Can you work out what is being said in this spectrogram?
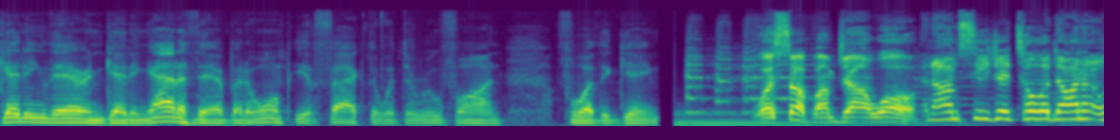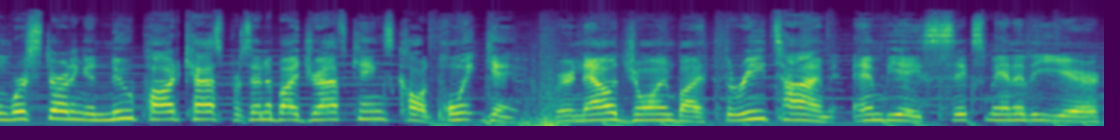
getting there and getting out of there, but it won't be a factor with the roof on for the game. What's up? I'm John Wall. And I'm CJ Toledano, and we're starting a new podcast presented by DraftKings called Point Game. We're now joined by three time NBA Six Man of the Year,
